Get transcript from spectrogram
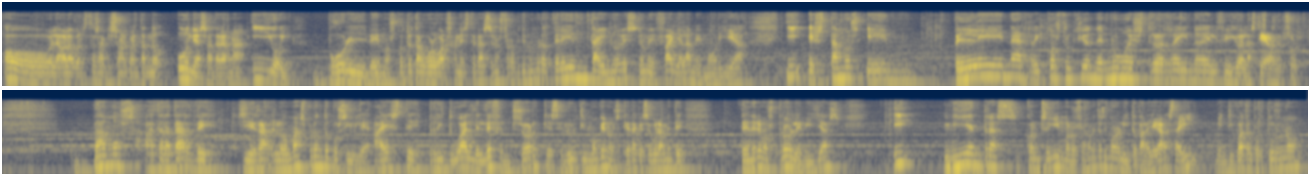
Hola, hola, buenas tardes, aquí son comentando un día a la taberna y hoy volvemos con Total War Warhammer, este va a ser nuestro capítulo número 39 si no me falla la memoria. Y estamos en plena reconstrucción de nuestro reino élfico de las tierras del sur. Vamos a tratar de llegar lo más pronto posible a este ritual del defensor, que es el último que nos queda, que seguramente tendremos problemillas. Y Mientras conseguimos los fragmentos de monolito para llegar hasta ahí, 24 por turno,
